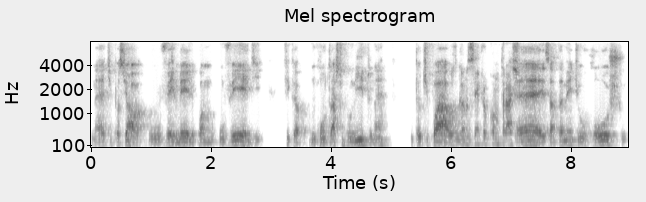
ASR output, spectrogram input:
né? Tipo assim, ó, o vermelho com, a- com o verde fica um contraste bonito, né? Então, tipo, ah, buscando o, sempre o contraste, né, é, mano? exatamente. O roxo,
